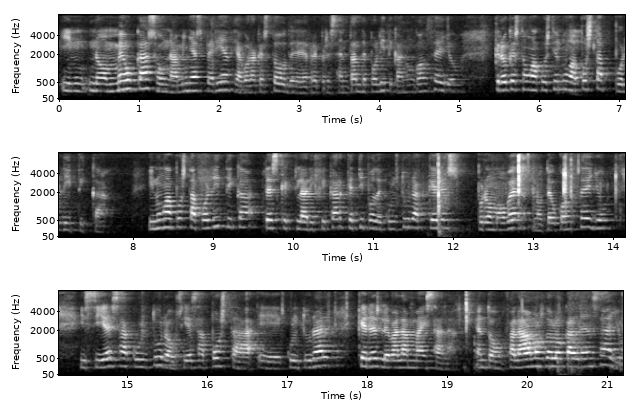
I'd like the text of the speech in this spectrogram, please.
E no meu caso, na miña experiencia, agora que estou de representante política nun concello, creo que esta é unha cuestión dunha aposta política. E nunha aposta política tes que clarificar que tipo de cultura queres promover no teu concello e si esa cultura ou si esa aposta eh, cultural queres levala máis alá. Entón, falábamos do local de ensayo.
